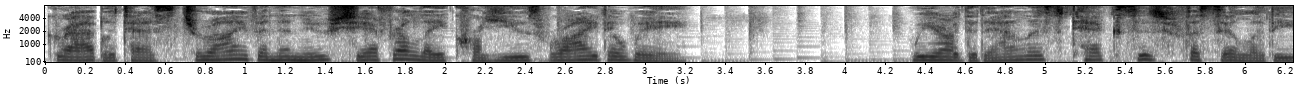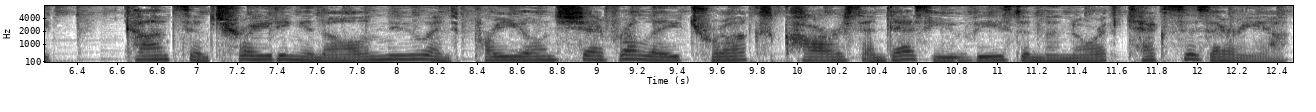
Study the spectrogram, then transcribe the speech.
Grab a test drive in the new Chevrolet Cruze right away. We are the Dallas, Texas facility, concentrating in all new and pre-owned Chevrolet trucks, cars and SUVs in the North Texas area.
